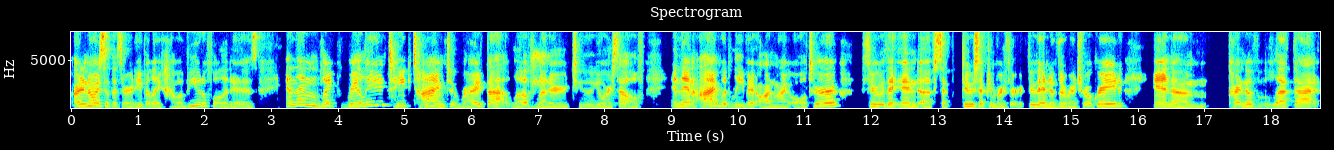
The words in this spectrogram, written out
I know I said this already, but like how beautiful it is. And then, like, really take time to write that love letter to yourself. And then I would leave it on my altar through the end of sep- through September 3rd, through the end of the retrograde, and um, kind of let that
